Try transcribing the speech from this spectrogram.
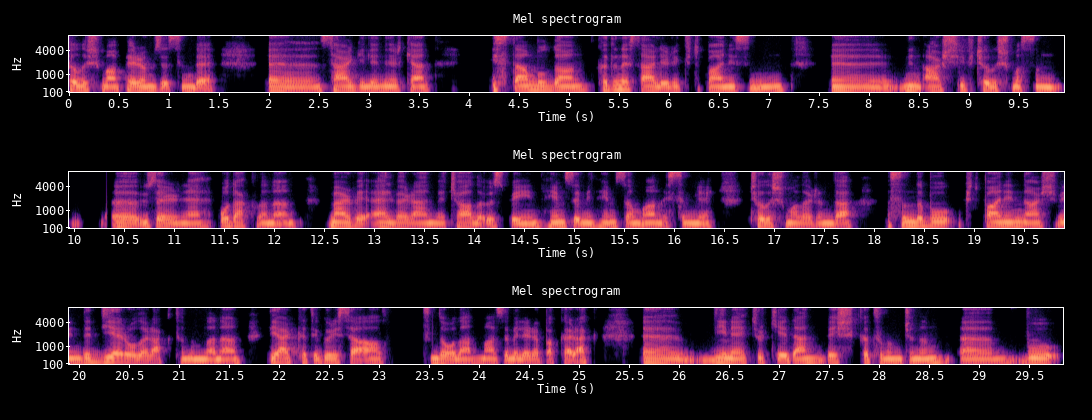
çalışma Pera Müzesi'nde e, sergilenirken İstanbul'dan Kadın Eserleri Kütüphanesi'nin e, arşiv çalışmasının e, üzerine odaklanan Merve Elveren ve Çağla Özbey'in Hem Zemin Hem Zaman isimli çalışmalarında aslında bu kütüphanenin arşivinde diğer olarak tanımlanan, diğer kategorisi alt altında olan malzemelere bakarak e, yine Türkiye'den beş katılımcının e, bu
